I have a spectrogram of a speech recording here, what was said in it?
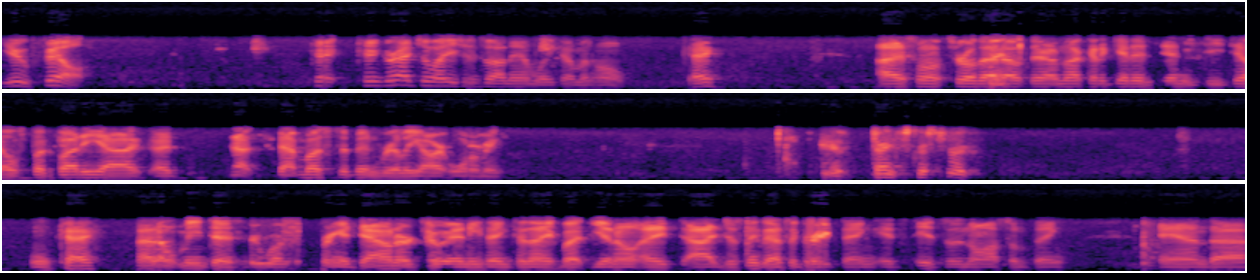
you, Phil. Okay, congratulations on Emily coming home. Okay. I just want to throw that out there. I'm not going to get into any details, but buddy, uh, uh, that that must have been really heartwarming. Thanks, Christopher. Okay. I don't mean to bring it down or to anything tonight, but you know, I I just think that's a great thing. It's it's an awesome thing, and uh,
